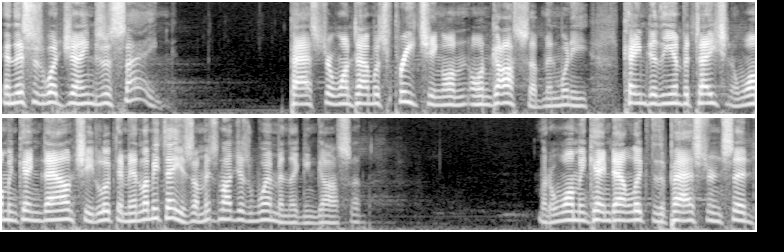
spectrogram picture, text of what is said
And this is what James is saying. Pastor one time was preaching on, on gossip, and when he came to the invitation, a woman came down. She looked at him, and let me tell you something it's not just women that can gossip. But a woman came down, looked at the pastor, and said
